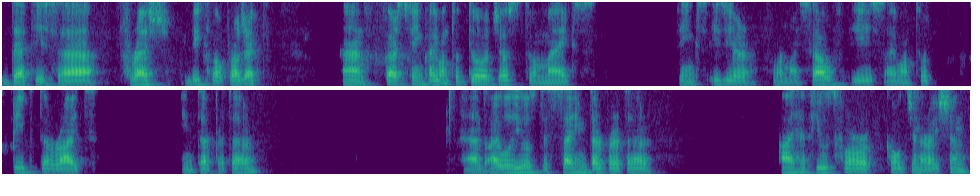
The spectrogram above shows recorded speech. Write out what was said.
that is a fresh Bigflow project. And first thing I want to do just to make things easier for myself is I want to pick the right interpreter. And I will use the same interpreter I have used for code generation.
